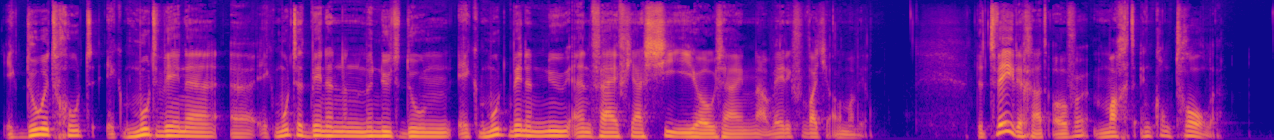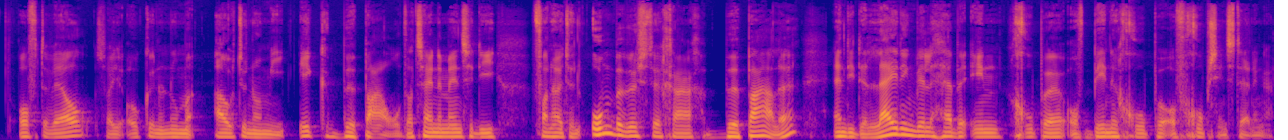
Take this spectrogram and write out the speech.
Ik doe het goed, ik moet winnen, eh, ik moet het binnen een minuut doen, ik moet binnen nu en vijf jaar CEO zijn. Nou, weet ik veel wat je allemaal wil. De tweede gaat over macht en controle. Oftewel, zou je ook kunnen noemen, autonomie. Ik bepaal. Dat zijn de mensen die vanuit hun onbewuste graag bepalen en die de leiding willen hebben in groepen of binnengroepen of groepsinstellingen.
